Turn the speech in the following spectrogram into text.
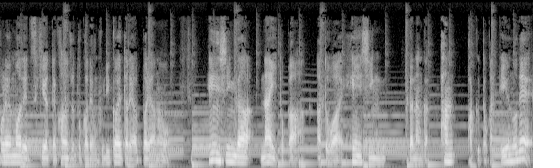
これまで付き合った彼女とかでも振り返ったら、やっぱりあの、返信がないとか、あとは返信がなんか淡白とかっていうので、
